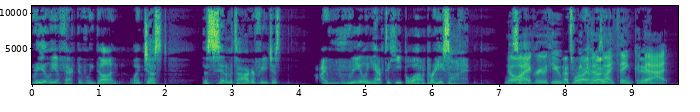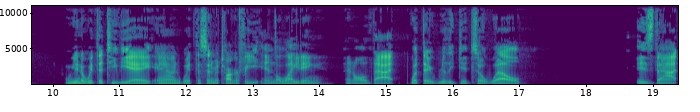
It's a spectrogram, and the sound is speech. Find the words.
really effectively done like just the cinematography just i really have to heap a lot of praise on it No, So, I agree with you. that's where I am. because I- I, think yeah. that you know, with the TVA and with the cinematography and the lighting and all that, what they really did so well is that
